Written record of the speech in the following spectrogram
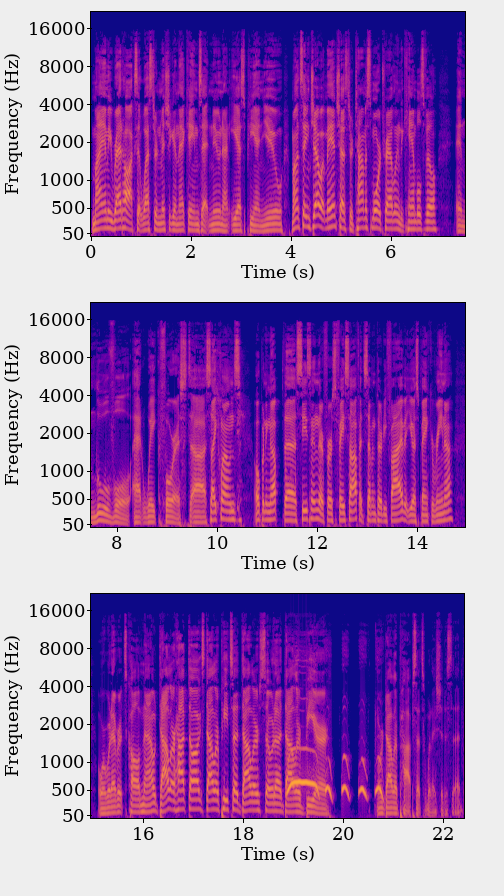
Miami Redhawks at Western Michigan. That game's at noon on ESPNU. Mount St. Joe at Manchester. Thomas More traveling to Campbellsville and Louisville at Wake Forest. Uh, Cyclones opening up the season. Their first face-off at 7:35 at US Bank Arena. Or whatever it's called now. Dollar hot dogs, dollar pizza, dollar soda, dollar beer. Or dollar pops. That's what I should have said.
